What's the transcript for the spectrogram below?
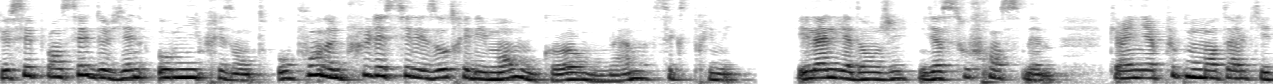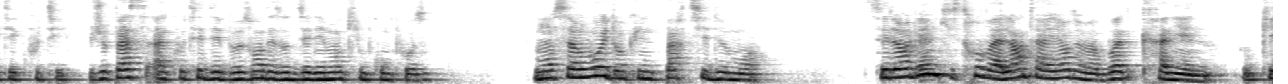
que ses pensées deviennent omniprésentes, au point de ne plus laisser les autres éléments, mon corps, mon âme, s'exprimer. Et là, il y a danger, il y a souffrance même, car il n'y a plus que mon mental qui est écouté. Je passe à côté des besoins des autres éléments qui me composent. Mon cerveau est donc une partie de moi. C'est l'organe qui se trouve à l'intérieur de ma boîte crânienne, ok?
